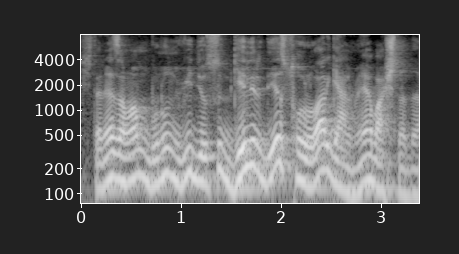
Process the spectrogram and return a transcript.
işte ne zaman bunun videosu gelir diye sorular gelmeye başladı.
